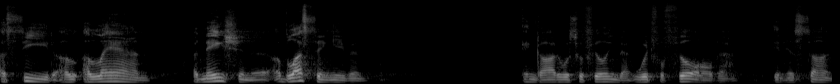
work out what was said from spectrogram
a seed, a, a land, a nation, a blessing even. And God was fulfilling that, would fulfill all that in his son.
